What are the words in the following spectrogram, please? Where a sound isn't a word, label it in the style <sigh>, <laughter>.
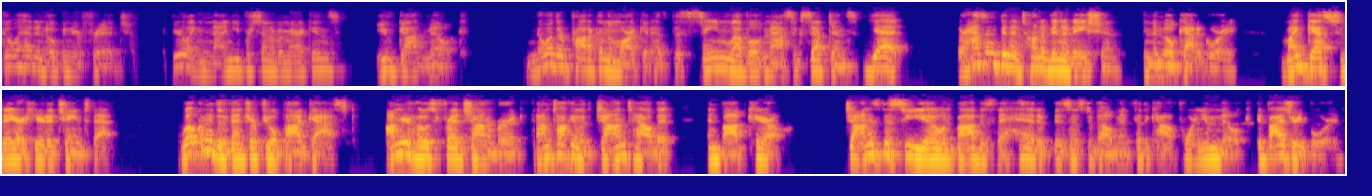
go ahead and open your fridge. If you're like 90% of Americans, you've got milk. No other product on the market has the same level of mass acceptance, yet there hasn't been a ton of innovation in the milk category. My guests today are here to change that. Welcome to the Venture Fuel Podcast. I'm your host, Fred Schonenberg, and I'm talking with John Talbot and Bob Carroll. John is the CEO and Bob is the head of business development for the California Milk Advisory Board.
